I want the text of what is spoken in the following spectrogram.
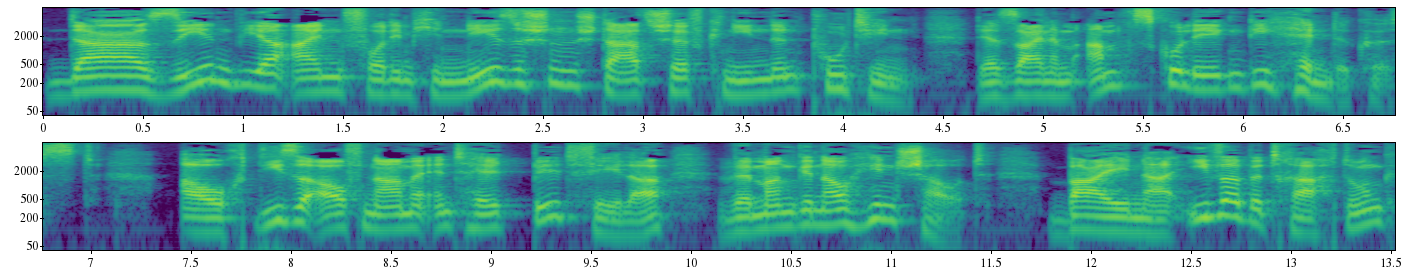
Da sehen wir einen vor dem chinesischen Staatschef knienden Putin, der seinem Amtskollegen die Hände küsst. Auch diese Aufnahme enthält Bildfehler, wenn man genau hinschaut. Bei naiver Betrachtung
